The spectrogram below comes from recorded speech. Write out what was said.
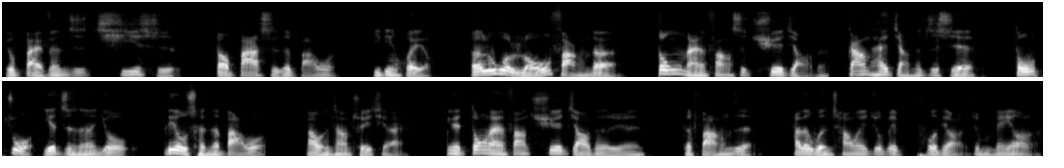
有百分之七十到八十的把握一定会有。而如果楼房的东南方是缺角的，刚才讲的这些都做，也只能有六成的把握把文昌吹起来，因为东南方缺角的人。的房子，它的文昌位就被破掉了，就没有了。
